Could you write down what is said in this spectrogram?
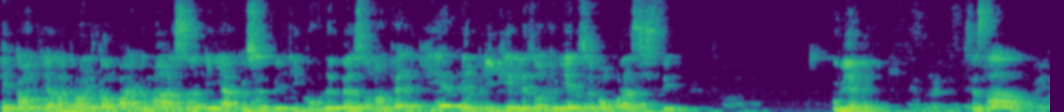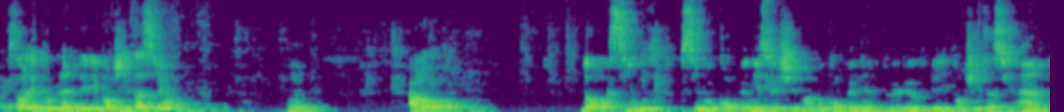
Et quand il y a la grande campagne de masse, il n'y a que ce petit groupe de personnes en fait qui est impliqué. Les autres viennent seulement pour assister. Ou bien C'est ça. Ce sont les problèmes de l'évangélisation. Alors, donc si vous, si vous comprenez ce schéma, vous comprenez un peu l'œuvre de l'évangélisation. Hein?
